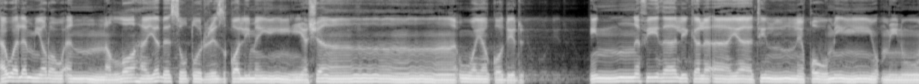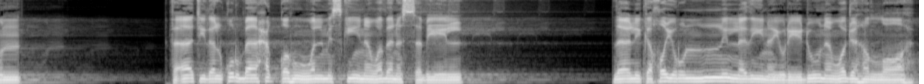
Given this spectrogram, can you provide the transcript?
أولم يروا أن الله يبسط الرزق لمن يشاء ويقدر إن في ذلك لآيات لقوم يؤمنون فآت ذا القربى حقه والمسكين وبن السبيل ذلك خير للذين يريدون وجه الله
